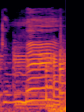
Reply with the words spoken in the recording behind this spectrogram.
to me.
